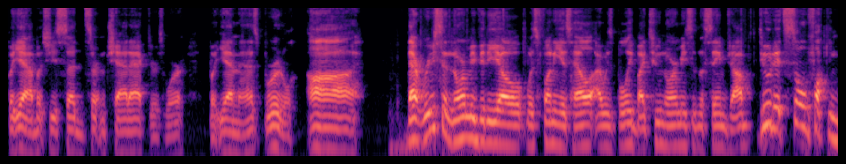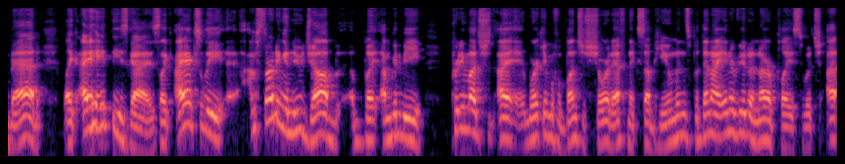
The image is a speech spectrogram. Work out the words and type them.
But yeah, but she said certain chat actors were. But yeah, man, that's brutal. Uh that recent normie video was funny as hell. I was bullied by two normies in the same job. Dude, it's so fucking bad. Like, I hate these guys. Like, I actually, I'm starting a new job, but I'm going to be pretty much I working with a bunch of short ethnic subhumans. But then I interviewed another place, which I,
